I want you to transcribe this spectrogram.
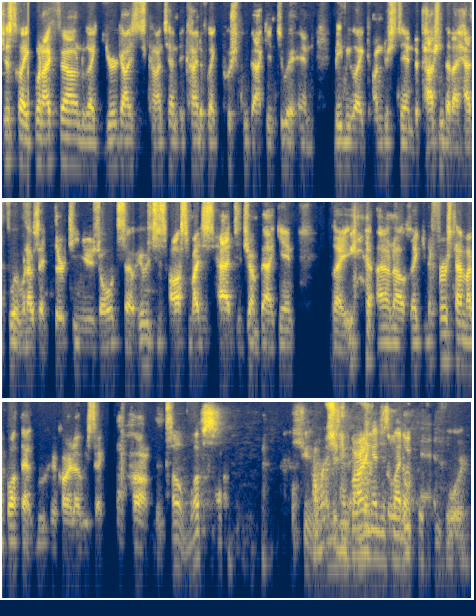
just like when I found like your guys' content, it kind of like pushed me back into it and made me like understand the passion that I had for it when I was like 13 years old. So it was just awesome. I just had to jump back in. Like I don't know, like the first time I bought that Luka card, I was like pumped. Oh, whoops. Shoot. How I much just did you had- buy? I think I just might have. Lukas for?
